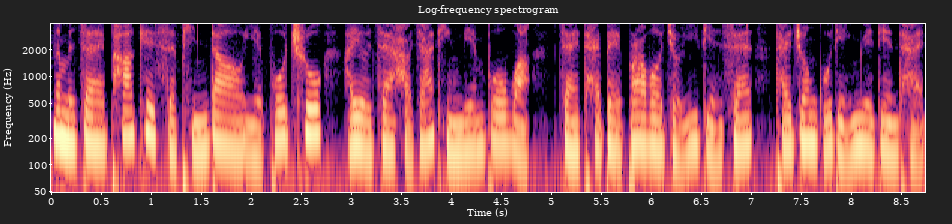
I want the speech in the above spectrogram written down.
那么在 Podcast 频道也播出，还有在好家庭联播网，在台北 Bravo 九一点三，台中古典音乐电台。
